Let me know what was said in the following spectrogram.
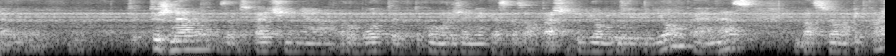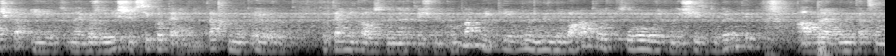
е, тижневе забезпечення роботи в такому режимі, як я сказав, перший підйом, другий підйом, КНС, 27 підкачка і найважливіше всі котельні. Так? Ну, е, котельні Калузької енергетичної компанії, які вони не- небагато обслуговують, вони 6 будинків, але вони так само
